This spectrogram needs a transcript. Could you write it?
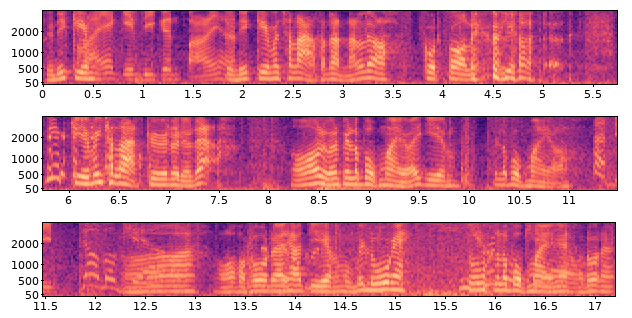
เดี๋ยวนี้เกมไปอะเกมดีเกินไปอะเดี๋ยวนี้เกมมันฉลาดขนาดนั้นเลยเหรอกดก่อนเลยเนี่ยเนี่ยเกมไม่งฉลาดเกินเลยเดี๋ยวเนี้ยอ๋อหรือมันเป็นระบบใหม่วะไอ้เกม เป็นระบบใหม่เหรอ ตัดดิ Double อ๋อ kill. อ๋อขอโทษด้วยถ้าเกมผมไม่รู้ไงตัวมันคือระบบใหม่ไงขอโทษนะ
